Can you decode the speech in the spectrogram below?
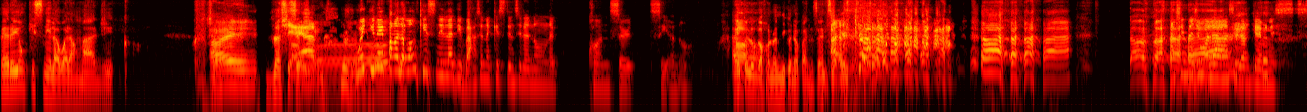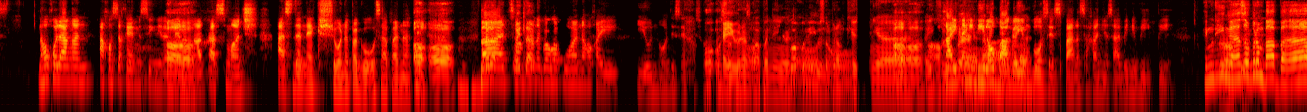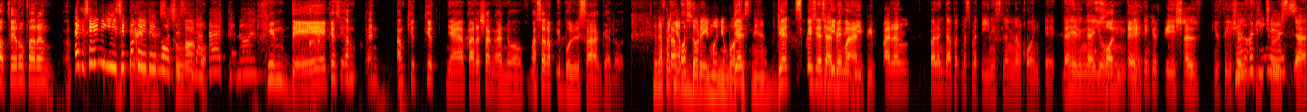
Pero yung kiss nila walang magic. Ay. Just Shit. Wait, yun na yung pangalawang kiss nila, di ba? Kasi nag-kiss din sila nung nag-concert si ano. Ay, Oo. tulog ako nun, di ko napansin. Sorry. Tama. Actually, medyo wala nga silang chemist. Nakukulangan ako sa chemistry nila, Oo. pero not as much as the next show na pag-uusapan natin. Oo. But, Pero, sobrang nagwawapuhan ako kay Yun o this episode. Oo, Kayo, sobrang oo. gwapo ni yun. Gwapo ni. Yun, sobrang oo. cute niya. Oo. Ay, Oo, kahit na hindi raw bagay yung boses para sa kanya, sabi ni VP. Hindi Grabe. nga, sobrang baba. Pero parang, Eh, kasi iniisip pa kayo yung boses nila, Ba't ganon? hindi. Kasi ang, ang, ang cute-cute niya, para siyang ano, masarap ibulsa, gano'n. So, dapat Tapos, niya Doraemon yung boses niya. Gets ko siya sabi ni. VP. Parang parang dapat mas matinis lang ng konti. Dahil nga yung, Konti. I think yung facial, yung facial Pero features matinis. niya,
